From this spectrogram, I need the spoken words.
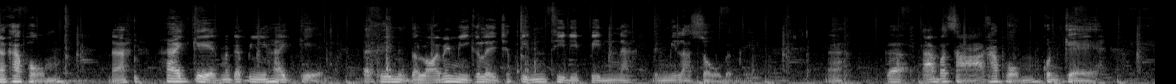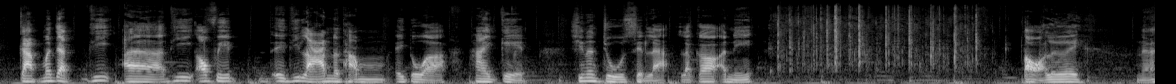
นะครับผมนะไฮเกรดมันจะมีไฮเกรดแต่คือหนึ่งต่อร้อยไม่มีก็เลยใช้ปิ้นทีดีปิ้นนะ เป็นมิลาโซแบบนี้นะ ก็ตามภาษาครับผมคนแก่ กลับมาจากที่อ่าที่ออฟฟิศไอ้ที่ร้านนะทำไอ้ตัวไฮเกรดชินันจูเสร็จแล้ว แล้วก็อันนี้ ต่อเลยนะ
